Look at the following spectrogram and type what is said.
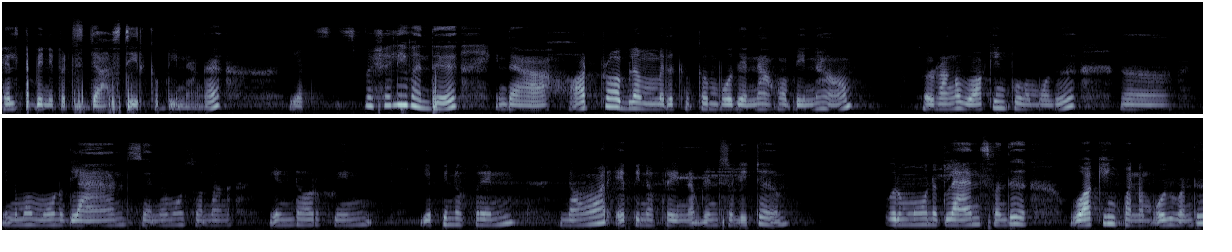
ஹெல்த் பெனிஃபிட்ஸ் ஜாஸ்தி இருக்குது அப்படின்னாங்க. எஸ்பெஷலி வந்து இந்த ஹார்ட் ப்ராப்ளம் இருக்கும்போது என்ன ஆகும் அப்படின்னா சொல்கிறாங்க வாக்கிங் போகும்போது என்னமோ மூணு கிளான்ஸ் என்னமோ சொன்னாங்க என்டார்ஃபின் எப்பினோஃப்ரென் நார் எப்பினோஃப்ரென் அப்படின்னு சொல்லிட்டு ஒரு மூணு கிளான்ஸ் வந்து வாக்கிங் பண்ணும்போது வந்து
